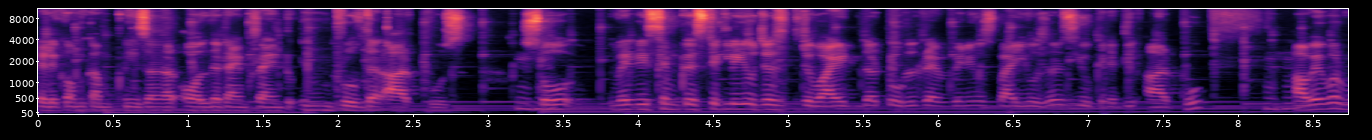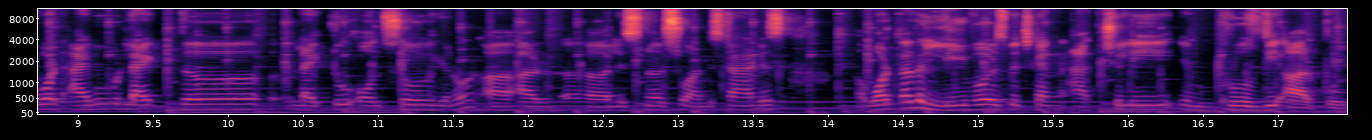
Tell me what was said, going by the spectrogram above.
telecom companies are all the time trying to improve their ARPUs. Mm-hmm. So very simplistically, you just divide the total revenues by users, you get the ARPU. Mm-hmm. However, what I would like the like to also you know uh, our uh, listeners to understand is uh, what are the levers which can actually improve the ARPU.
